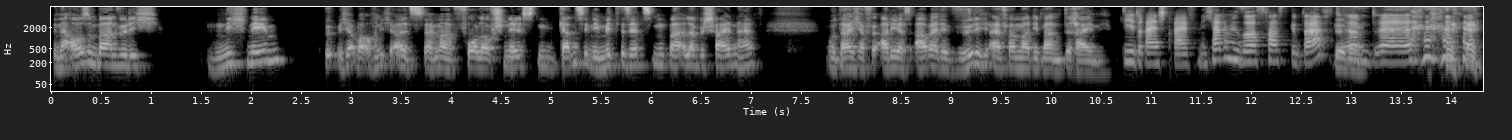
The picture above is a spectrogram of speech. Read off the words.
In der Außenbahn würde ich nicht nehmen, würde mich aber auch nicht als Vorlaufschnellsten ganz in die Mitte setzen bei aller Bescheidenheit. Und da ich ja für Adidas arbeite, würde ich einfach mal die Bahn 3 nehmen. Die drei Streifen. Ich hatte mir sowas fast gedacht. Genau. Und äh,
